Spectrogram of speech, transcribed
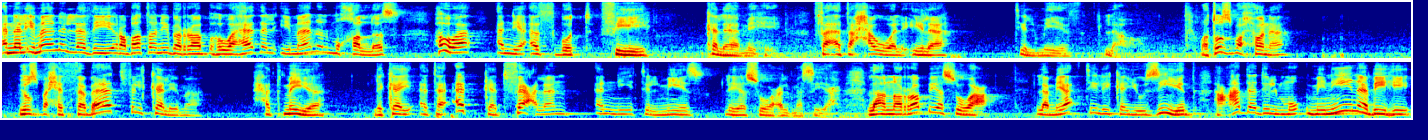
أن الإيمان الذي ربطني بالرب هو هذا الإيمان المخلص هو أني أثبت في كلامه فأتحول إلى تلميذ له. وتصبح هنا يصبح الثبات في الكلمة حتمية لكي أتأكد فعلا أني تلميذ ليسوع المسيح. لأن الرب يسوع لم يأتي لكي يزيد عدد المؤمنين به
